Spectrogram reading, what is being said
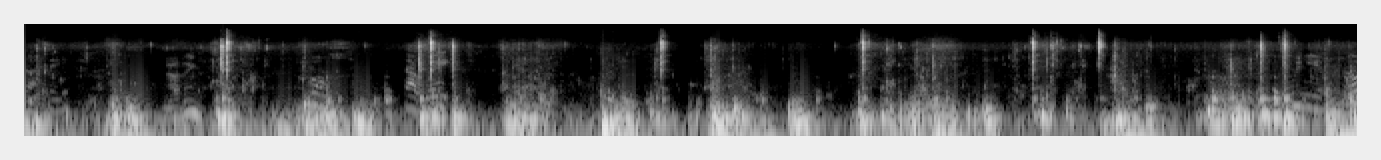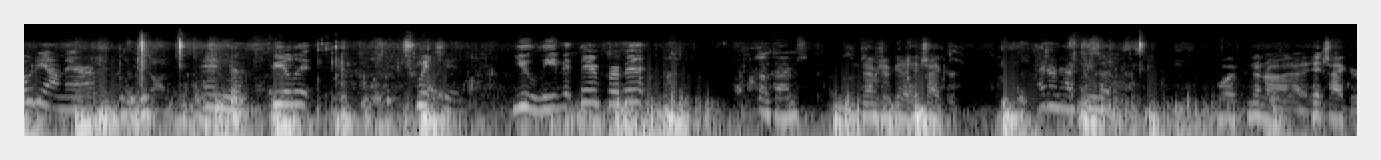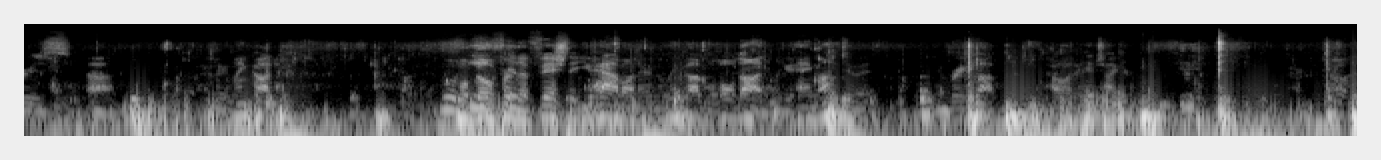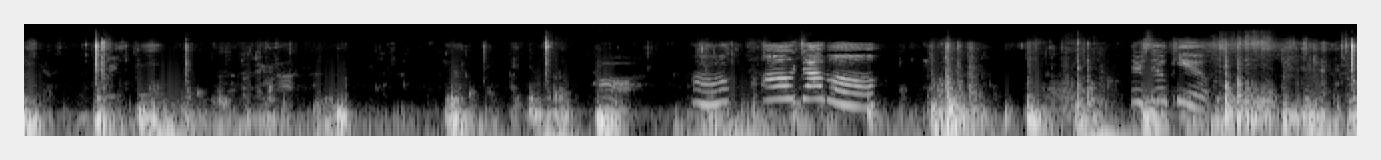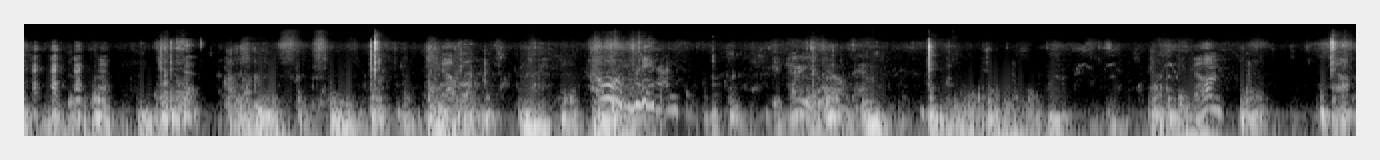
Nothing. Nothing? Oh, that weight. When you go down there and you feel it twitching, you there for a bit. Sometimes. Sometimes you'll get a hitchhiker. I don't have two hooks. Well, no, no, a hitchhiker is uh, like a lingcod. We'll, go for the- the fish that you have on there, and the lingcod will hold on. You hang on to it and bring him up. Call it a hitchhiker. Oh, this got wait. Maybe not. Oh, Oh, oh, double. So cute. double. Oh man. There you go. Feel him? Yeah.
